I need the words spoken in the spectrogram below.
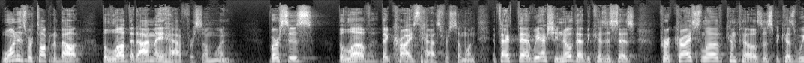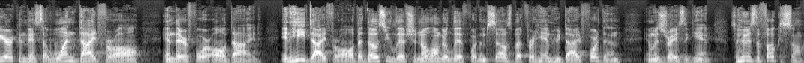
One is we're talking about the love that I may have for someone versus the love that Christ has for someone. In fact, that we actually know that because it says, For Christ's love compels us because we are convinced that one died for all, and therefore all died. And he died for all, that those who live should no longer live for themselves, but for him who died for them and was raised again. So who is the focus on?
